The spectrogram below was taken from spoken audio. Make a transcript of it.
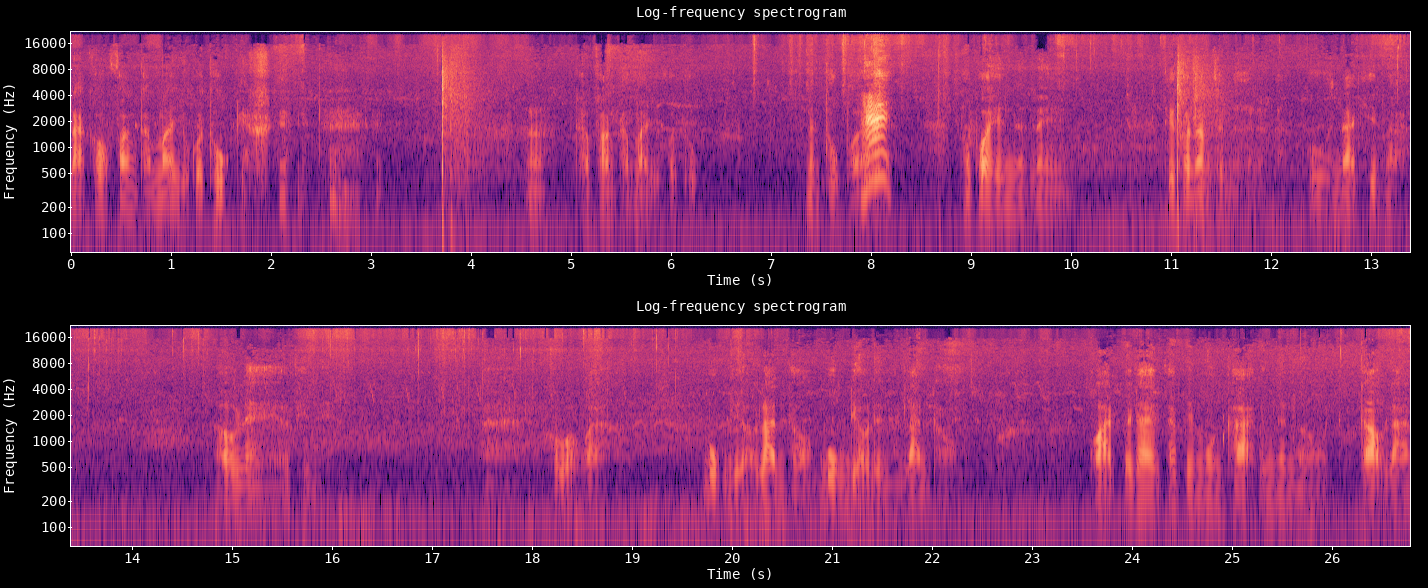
หนักๆก็ฟังธรรมะอยู่ก็ทุกข์อ่าถ้าฟังธรรมะอยู่ก็ทุกข์มันทุกข์เพราะอะไรเพราะพอเห็นในที่เขานำเสนอนะโอ้ยน่าคิดมาก เอาแล้วทีนี้เขาบอกว่า บุกเดี่ยวล้านทอง บุกเดี่ยวเลยนะล้านทอง กวาดไปได้ถ้าเป็นมูลค่าเป็นเงินก็เก้าล้าน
